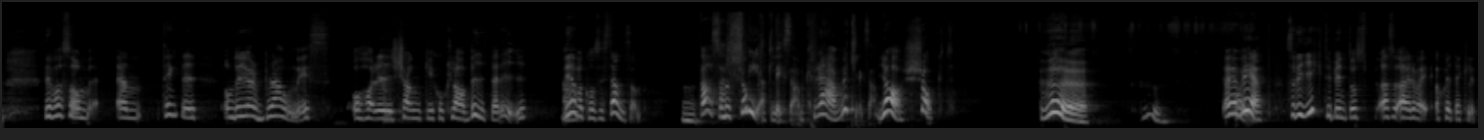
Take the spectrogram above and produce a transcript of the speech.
det var som en, tänk dig om du gör brownies och har i chunky chokladbitar i. Det var konsistensen. Va? Som en tjockt liksom? Krämigt liksom? Ja, tjockt. Uh. Ja, jag Oj. vet. Så det gick typ inte att... Alltså, nej, det var skitäckligt.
